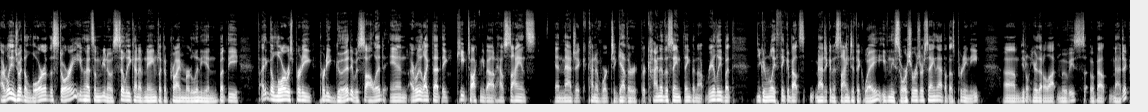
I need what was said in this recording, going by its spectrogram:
I really enjoyed the lore of the story, even though it had some you know silly kind of names like the Prime Merlinian. But the I think the lore was pretty pretty good. It was solid, and I really like that they keep talking about how science and magic kind of work together. They're kind of the same thing, but not really. But you can really think about magic in a scientific way. Even these sorcerers are saying that. I thought that was pretty neat. Um, you don't hear that a lot in movies about magic.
